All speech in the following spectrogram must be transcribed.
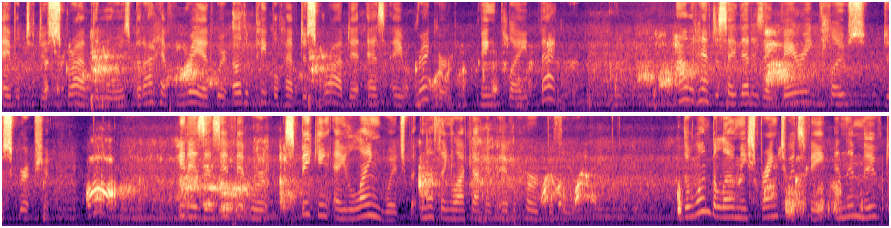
able to describe the noise, but I have read where other people have described it as a record being played backward. I would have to say that is a very close description. It is as if it were speaking a language, but nothing like I have ever heard before. The one below me sprang to its feet and then moved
